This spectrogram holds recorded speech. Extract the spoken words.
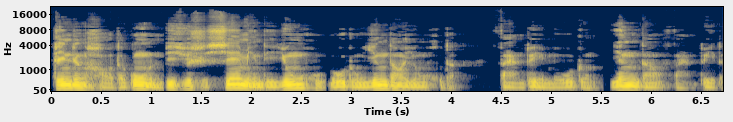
真正好的公文，必须是鲜明地拥护某种应当拥护的，反对某种应当反对的。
